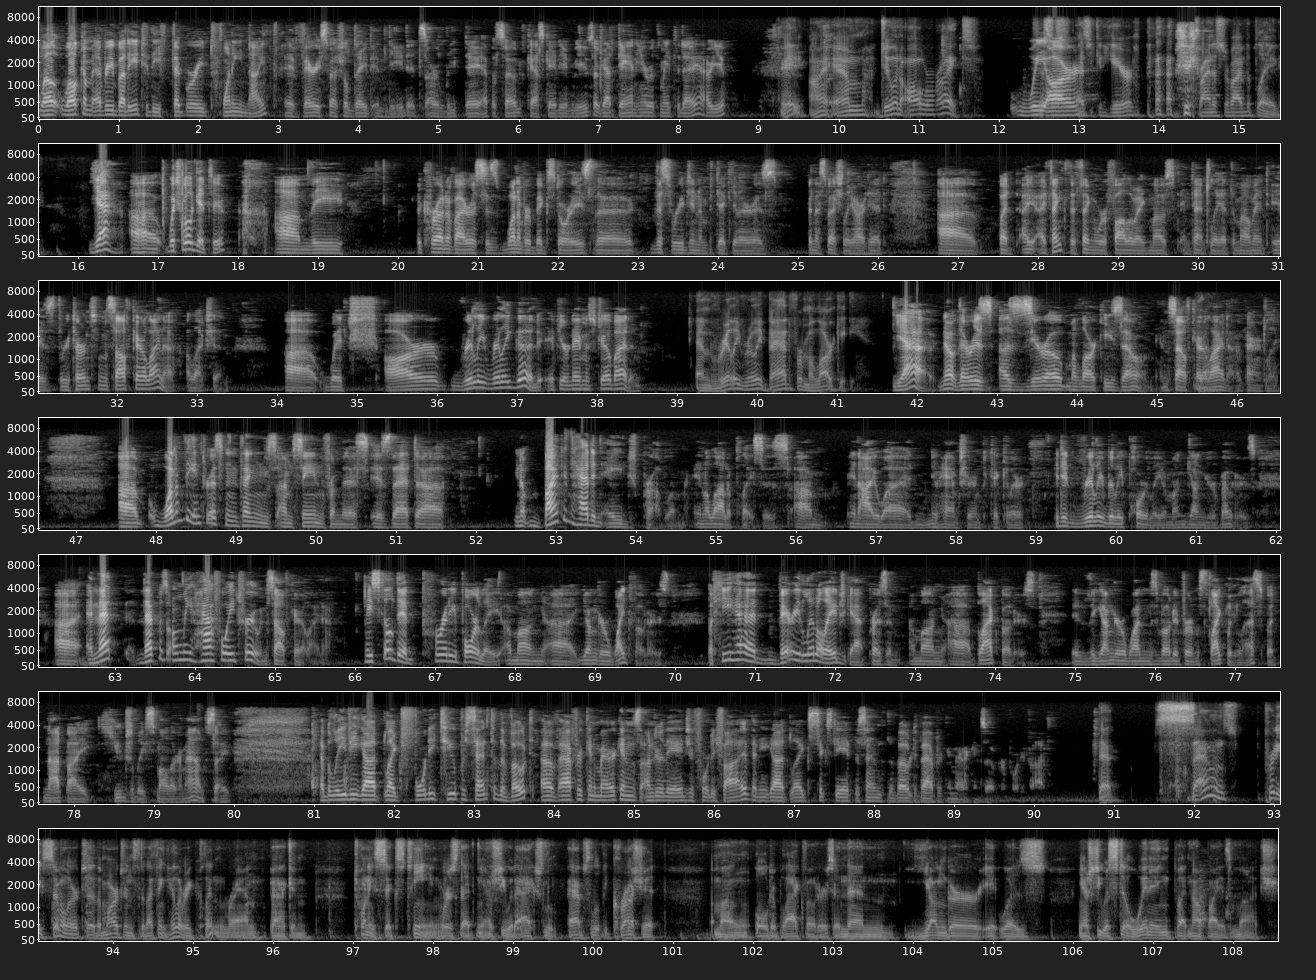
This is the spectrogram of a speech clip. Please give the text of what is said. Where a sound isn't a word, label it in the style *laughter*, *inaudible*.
Well, welcome everybody to the February 29th, a very special date indeed. It's our Leap Day episode of Cascadian Views. I've got Dan here with me today. How are you? Hey, I am doing all right. We are, as you can hear, *laughs* *laughs* trying to survive the plague. yeah, uh, which we'll get to. Um, the the coronavirus is one of our big stories. The this region in particular has been especially hard hit. Uh, but I, I think the thing we're following most intently at the moment is the returns from the South Carolina election, uh, which are really, really good if your name is Joe Biden. And really, really bad for malarkey. Yeah, no, there is a zero malarkey zone in South Yeah. Carolina, apparently. Uh, one of the interesting things I'm seeing from this is that, uh, you know, Biden had an age problem in a lot of places. Um, in Iowa and New Hampshire in particular, he did really, really poorly among younger voters, uh, and that that was only halfway true in South Carolina. He still did pretty poorly among uh, younger white voters, but he had very little age gap present among uh, black voters. The younger ones voted for him slightly less, but not by hugely smaller amounts. I, I believe he got like 42% of the vote of African Americans under the age of 45, and he got like 68% of the vote of African Americans over 45. That sounds pretty similar to the margins that I think Hillary Clinton ran back in 2016, whereas that you know she would actually absolutely crush it among older black voters, and then younger it was you know she was still winning, but not by as much,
